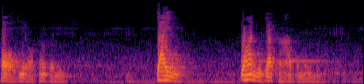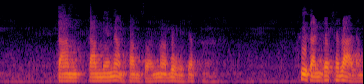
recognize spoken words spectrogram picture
พอไม่ออกเท่ากันนี้ใจว่านหูจักหาปนี้ตามตามแนะนำคำสอนมาบ่หูจักหา คือกันกับสลาลัง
